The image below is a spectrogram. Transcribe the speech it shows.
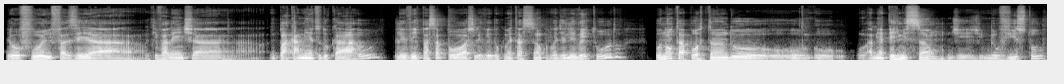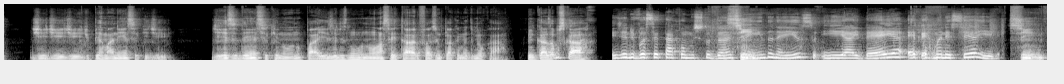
eu fui fazer a, o equivalente a emplacamento do carro, levei passaporte, levei documentação, levei tudo, por não estar portando o, o, a minha permissão de, de meu visto de, de, de, de, permanência aqui, de, de residência aqui no, no país, eles não, não aceitaram fazer o emplacamento do meu carro. Fui em casa buscar. E, você está como estudante Sim. ainda, não é isso? E a ideia é permanecer aí. Sim,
